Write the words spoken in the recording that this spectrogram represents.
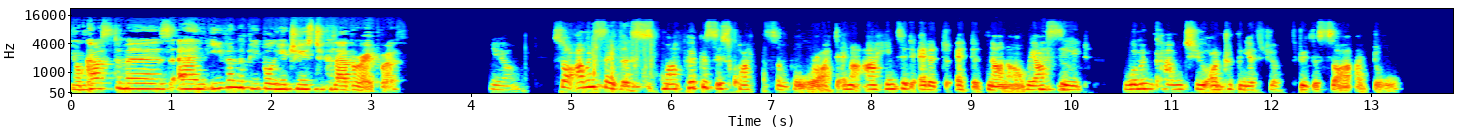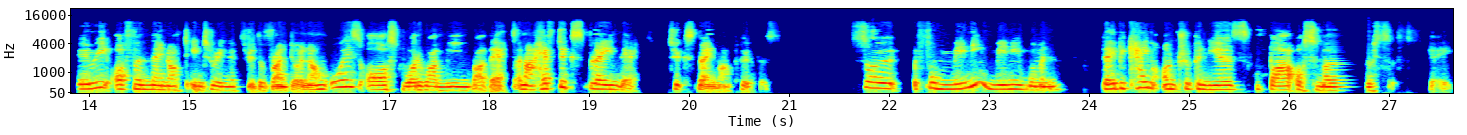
your customers, and even the people you choose to collaborate with? Yeah. So I want to say this. My purpose is quite simple, right? And I, I hinted at it at it Nana, where mm-hmm. I said women come to entrepreneurship through the side door. Very often they're not entering it through the front door. And I'm always asked, what do I mean by that? And I have to explain that to explain my purpose. So for many, many women, they became entrepreneurs by osmosis. Okay.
